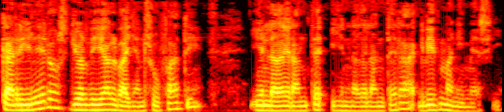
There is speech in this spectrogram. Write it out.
Carrileros Jordi Alba y Ansu Fati. Y en, la y en la delantera Griezmann y Messi.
